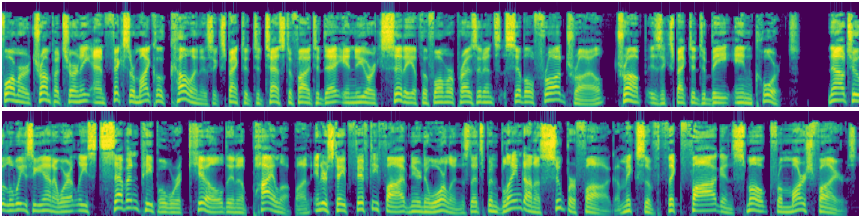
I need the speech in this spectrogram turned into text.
Former Trump attorney and fixer Michael Cohen is expected to testify today in New York City at the former president's civil fraud trial. Trump is expected to be in court. Now to Louisiana, where at least seven people were killed in a pileup on Interstate 55 near New Orleans that's been blamed on a super fog, a mix of thick fog and smoke from marsh fires.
